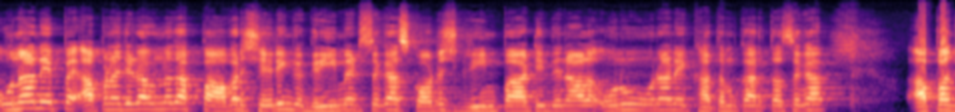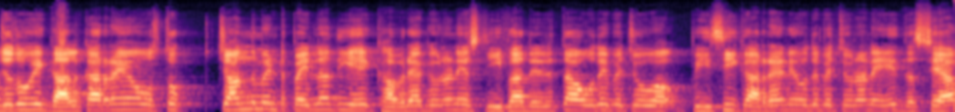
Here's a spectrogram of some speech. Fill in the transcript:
ਉਹਨਾਂ ਨੇ ਪ- ਆਪਣਾ ਜਿਹੜਾ ਉਹਨਾਂ ਦਾ ਪਾਵਰ ਸ਼ੇਅਰਿੰਗ ਅਗਰੀਮੈਂਟ ਸੀਗਾ ਸਕਾਟਿਸ਼ ਗ੍ਰੀਨ ਪਾਰਟੀ ਦੇ ਨਾਲ ਉਹਨੂੰ ਉਹਨਾਂ ਨੇ ਖਤਮ ਕਰਤਾ ਸੀਗਾ। ਆਪਾਂ ਜਦੋਂ ਇਹ ਗੱਲ ਕਰ ਰਹੇ ਹਾਂ, ਉਸ ਤੋਂ ਚੰਦ ਮਿੰਟ ਪਹਿਲਾਂ ਦੀ ਇਹ ਖਬਰ ਹੈ ਕਿ ਉਹਨਾਂ ਨੇ ਅਸਤੀਫਾ ਦੇ ਦਿੱਤਾ। ਉਹਦੇ ਵਿੱਚ ਉਹ ਪੀਸੀ ਕਰ ਰਹੇ ਨੇ, ਉਹਦੇ ਵਿੱਚ ਉਹਨਾਂ ਨੇ ਇਹ ਦੱਸਿਆ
